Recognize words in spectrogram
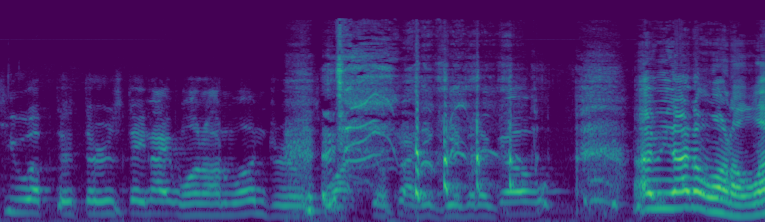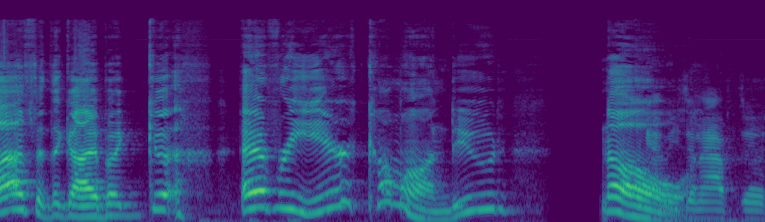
cue up the Thursday night one-on-one drills. Watt still trying to give it a go. I mean, I don't want to laugh at the guy, but every year, come on, dude. No. Yeah, he's gonna have to.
